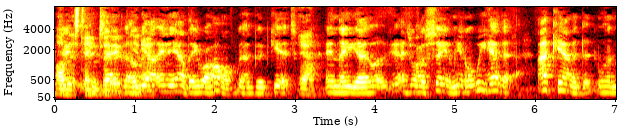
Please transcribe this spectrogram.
on this team Exactly. too. You know? yeah, and yeah, they were all uh, good kids. Yeah. and they, uh, as I was saying, you know, we had a. I counted it one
